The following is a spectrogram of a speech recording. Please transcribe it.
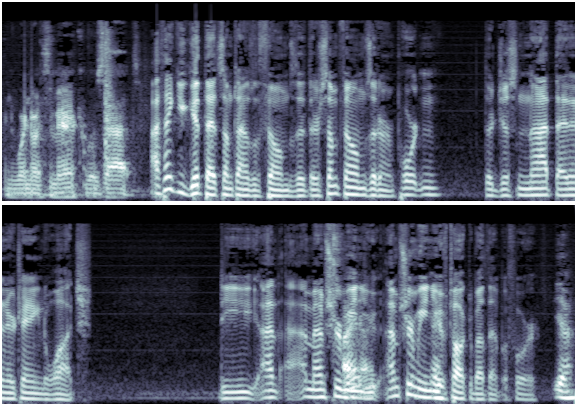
and where North America was at. I think you get that sometimes with films that there's some films that are important, they're just not that entertaining to watch. Do you? I, I'm, I'm sure me and you. I'm sure me and you have talked about that before. Yeah,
